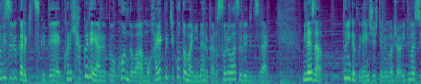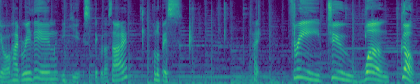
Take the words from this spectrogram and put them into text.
延びするからきつくてこれ100でやると今度はもう早口言葉になるからそれはそれで辛い。皆さんとにかく練習してみましょう。いきますよ。はい breathe in 息吸ってください。このペース。はい。3 2 1 go!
